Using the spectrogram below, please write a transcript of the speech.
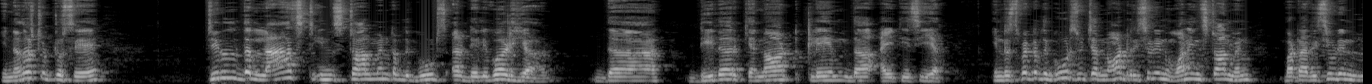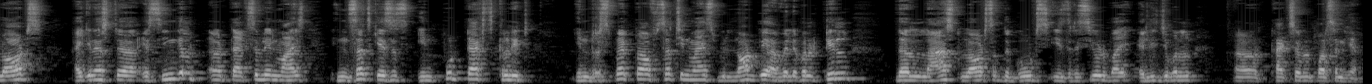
In other words, to say, till the last installment of the goods are delivered here, the dealer cannot claim the ITC here. In respect of the goods which are not received in one installment but are received in lots against uh, a single uh, taxable invoice, in such cases, input tax credit in respect of such invoice will not be available till the last lots of the goods is received by eligible uh, taxable person here.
